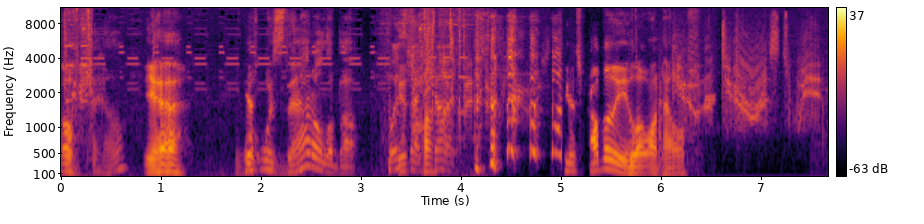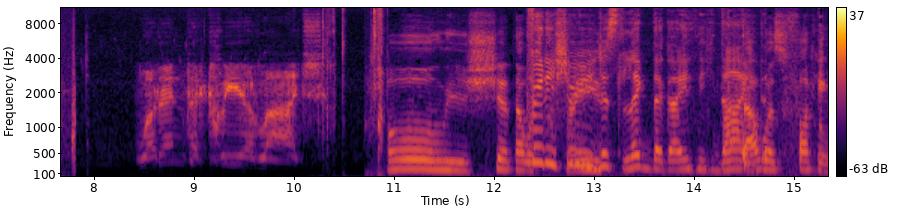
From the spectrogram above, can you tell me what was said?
Oh, What the hell? yeah. What was that all about? What's Here's that shot? He was probably low on health. We're in the clear. Holy shit, that was Pretty sure you just legged the guy and he died. That was fucking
